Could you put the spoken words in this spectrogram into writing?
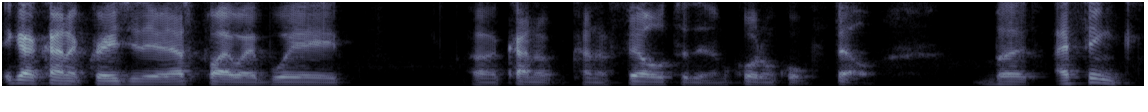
it got kind of crazy there. That's probably why Boye uh, kind of kind of fell to them, quote unquote fell. But I think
